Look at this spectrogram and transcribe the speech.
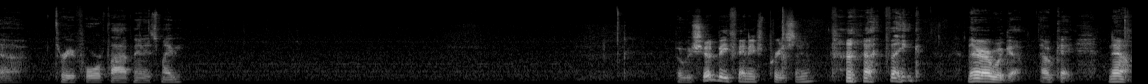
uh, three or four or five minutes maybe. But we should be finished pretty soon, I think. There we go. Okay, now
